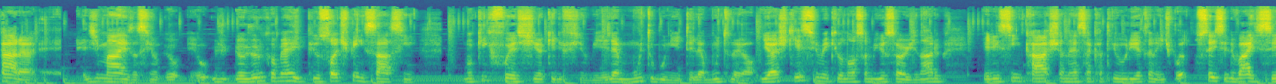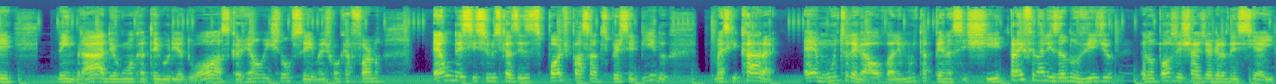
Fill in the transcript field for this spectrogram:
Cara, é, é demais, assim. Eu, eu, eu, juro que eu me arrepio só de pensar, assim, no que, que foi assistir aquele filme. Ele é muito bonito, ele é muito legal. E eu acho que esse filme aqui, O Nosso Amigo Extraordinário, ele se encaixa nessa categoria também. Tipo, eu não sei se ele vai ser lembrado em alguma categoria do Oscar, realmente não sei, mas de qualquer forma, é um desses filmes que às vezes pode passar despercebido, mas que, cara, é muito legal, vale muito a pena assistir. Para ir finalizando o vídeo, eu não posso deixar de agradecer aí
